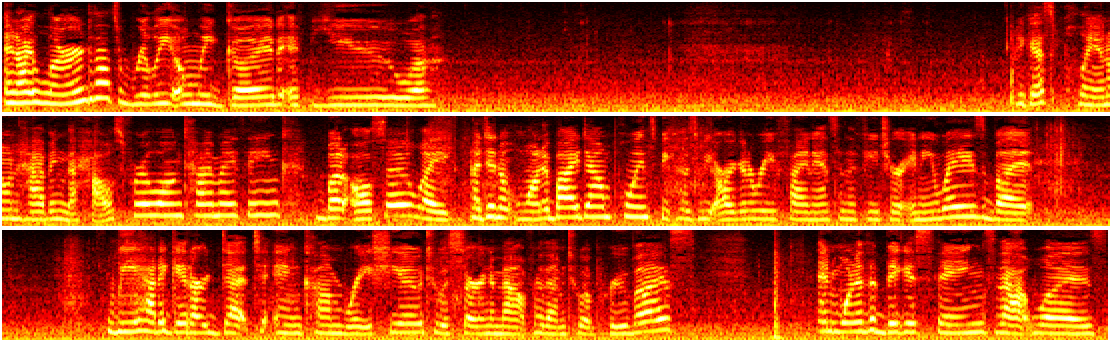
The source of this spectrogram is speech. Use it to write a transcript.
and I learned that's really only good if you, I guess, plan on having the house for a long time, I think. But also, like, I didn't want to buy down points because we are going to refinance in the future anyways, but we had to get our debt to income ratio to a certain amount for them to approve us. And one of the biggest things that was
